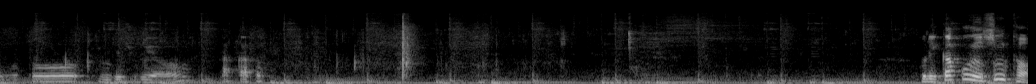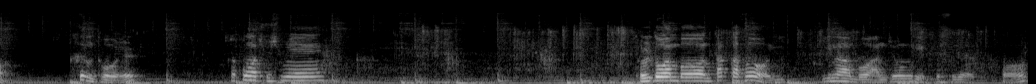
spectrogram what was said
이것도 옮겨주고요. 닦아서. 우리 까꿍이 쉼터. 큰 돌. 까꿍아 조심해. 돌도 한번 닦아서 이나 뭐 안 좋은 게 있을 수가 있어서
